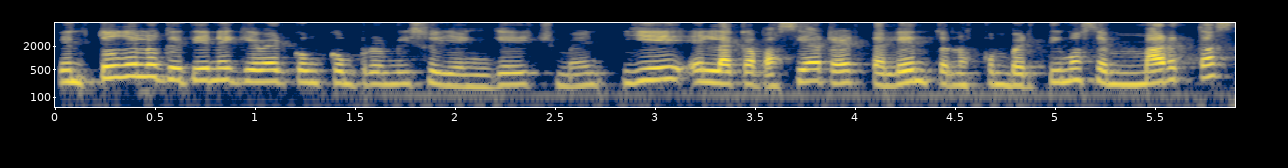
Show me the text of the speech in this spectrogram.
en todo lo que tiene que ver con compromiso y engagement y en la capacidad de atraer talento. Nos convertimos en marcas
